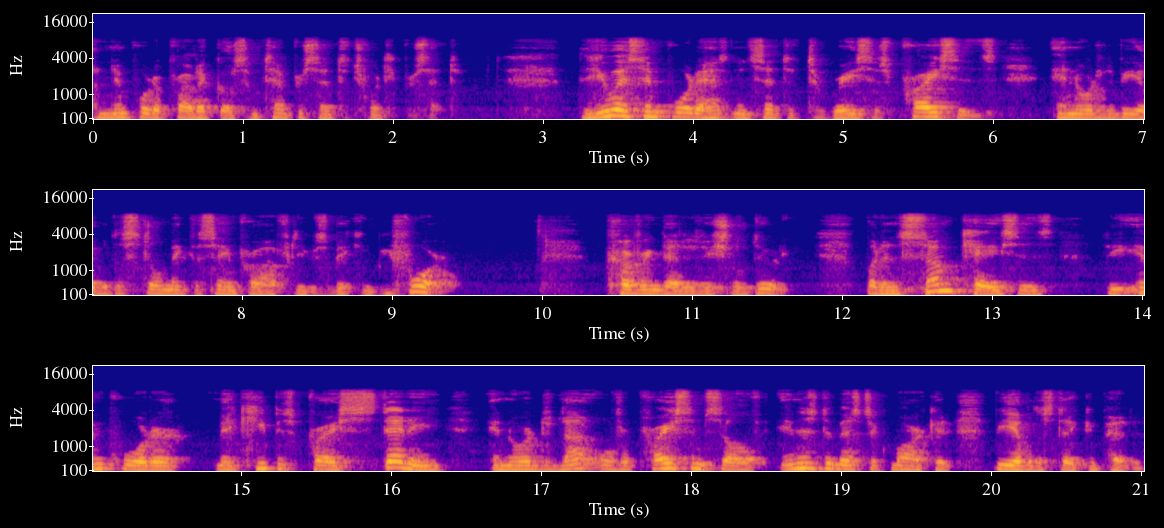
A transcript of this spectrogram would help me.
on an imported product goes from 10% to 20%. The U.S. importer has an incentive to raise his prices in order to be able to still make the same profit he was making before, covering that additional duty. But in some cases, the importer may keep his price steady in order to not overprice himself in his domestic market, be able to stay competitive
